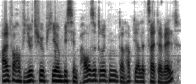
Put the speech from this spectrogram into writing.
Einfach auf YouTube hier ein bisschen Pause drücken, dann habt ihr alle Zeit der Welt.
